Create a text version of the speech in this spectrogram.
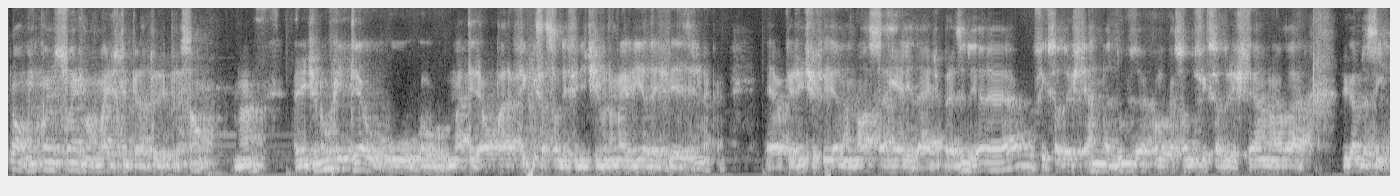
Bom, em condições normais de temperatura e pressão, né, a gente não vai ter o, o, o, material para fixação definitiva na maioria das vezes, né, cara? É, o que a gente vê na nossa realidade brasileira é o fixador externo, na dúvida, a colocação do fixador externo, ela, digamos assim,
